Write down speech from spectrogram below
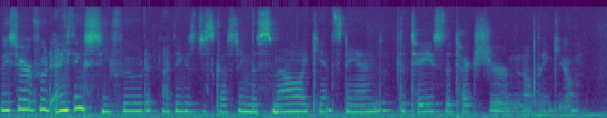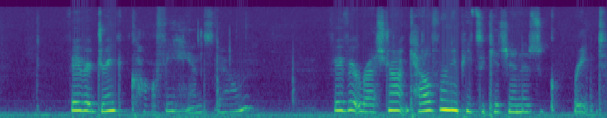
Least favorite food? Anything seafood, I think is disgusting. The smell, I can't stand. The taste, the texture, no thank you. Favorite drink? Coffee, hands down. Favorite restaurant? California Pizza Kitchen is great.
